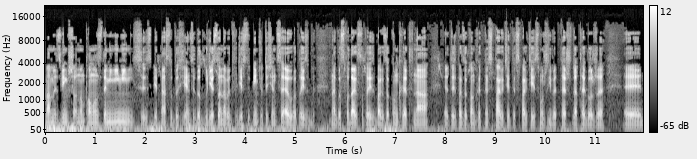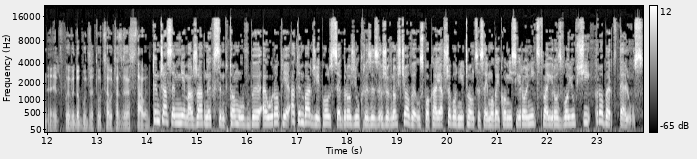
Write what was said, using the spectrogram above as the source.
Mamy zwiększoną pomoc de minimis z 15 tysięcy do 20, a nawet 25 tysięcy euro. To jest na gospodarstwo, to jest bardzo konkretna, to jest bardzo konkretne wsparcie. To wsparcie jest możliwe też dlatego, że e, wpływy do budżetu cały czas wzrastały. Tymczasem nie ma żadnych symptomów, by Europie, a tym bardziej Polsce groził kryzys żywnościowy, uspokaja przewodniczący Sejmowej Komisji Rolnictwa i Rozwoju Wsi Robert Telus.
